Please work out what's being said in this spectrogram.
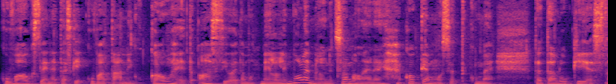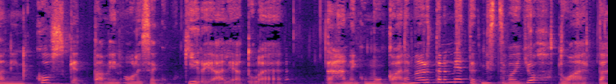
kuvaukseen, ja tässäkin kuvataan niin kuin kauheita asioita, mutta meillä oli molemmilla nyt samanlainen kokemus, että kun me tätä lukiessa, niin koskettavin oli se, kun kirjailija tulee tähän niin kuin mukaan. Ja mä yrittänyt miettiä, että mistä se voi johtua, että,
